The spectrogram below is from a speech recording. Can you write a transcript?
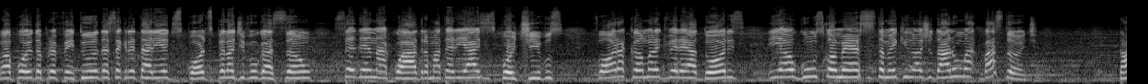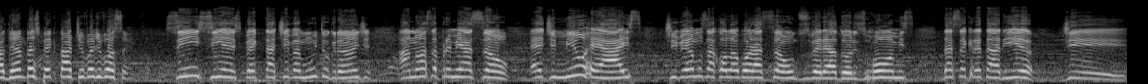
o apoio da Prefeitura, da Secretaria de Esportes pela divulgação, CD na quadra, materiais esportivos, fora a Câmara de Vereadores e alguns comércios também que nos ajudaram bastante. Está dentro da expectativa de vocês? Sim, sim, a expectativa é muito grande. A nossa premiação é de mil reais. Tivemos a colaboração dos vereadores Gomes, da Secretaria de,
